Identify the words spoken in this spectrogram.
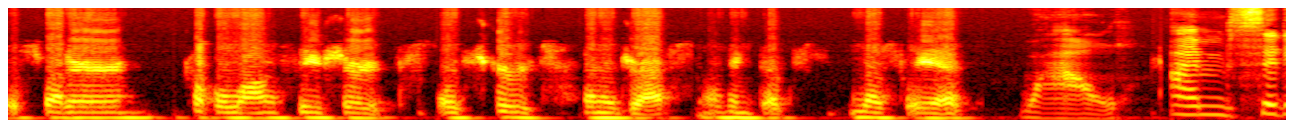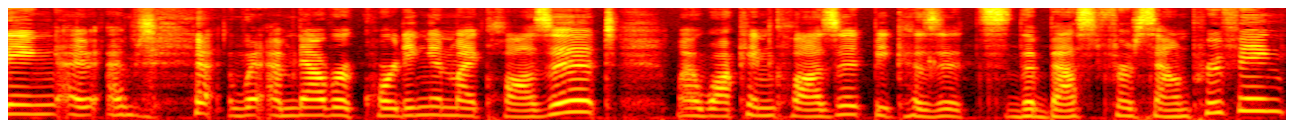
a sweater, a couple long sleeve shirts, a skirt, and a dress. I think that's mostly it. Wow. I'm sitting, I, I'm, I'm now recording in my closet, my walk in closet, because it's the best for soundproofing.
